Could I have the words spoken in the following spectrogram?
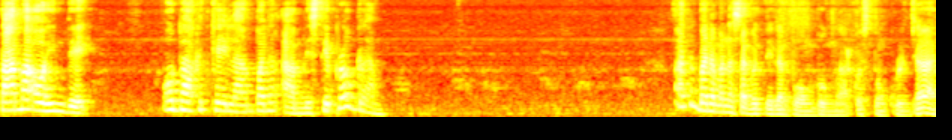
Tama o hindi? O bakit kailangan pa ng amnesty program? Ano ba naman ang sagot nila Bongbong Marcos tungkol dyan?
